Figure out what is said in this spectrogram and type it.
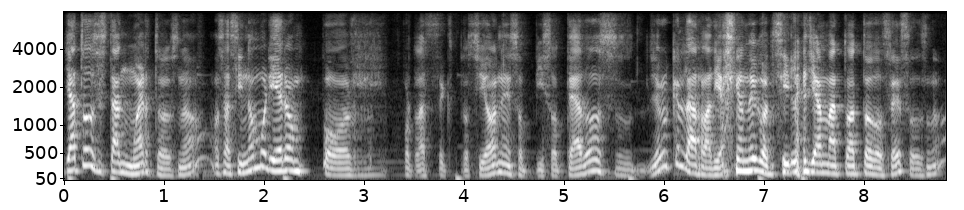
ya todos están muertos, ¿no? O sea, si no murieron por por las explosiones o pisoteados, yo creo que la radiación de Godzilla ya mató a todos esos, ¿no?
